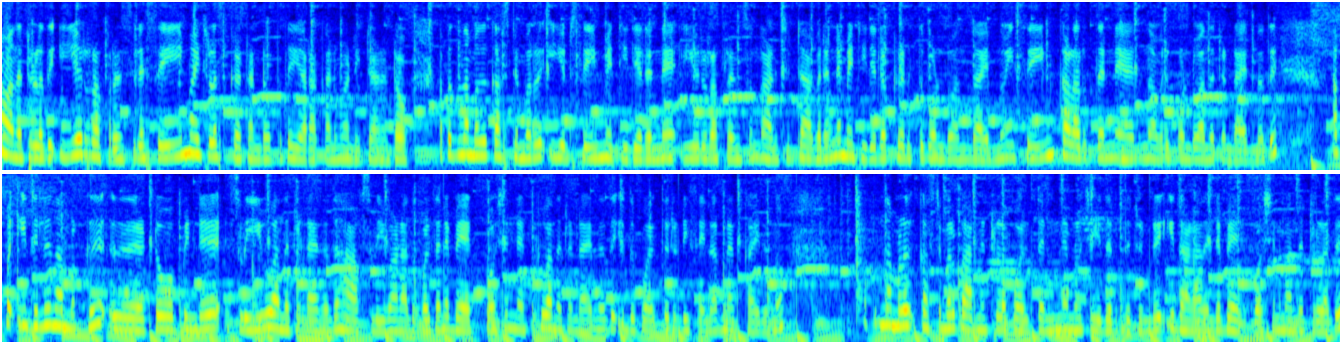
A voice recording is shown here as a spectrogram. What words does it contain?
ഞാൻ വന്നിട്ടുള്ളത്. ഈ ഒരു റെഫറൻസിലെ സെയിം ആയിട്ടുള്ള സ്കേർട്ട് ആൻഡ് ടോപ്പ് തയ്യാറാക്കാൻ വേണ്ടിയിട്ടാണ് കേട്ടോ അപ്പോൾ ഇത് നമുക്ക് കസ്റ്റമർ ഈ ഒരു സെയിം മെറ്റീരിയൽ തന്നെ ഈ ഒരു റെഫറൻസും കാണിച്ചിട്ട് അവർ തന്നെ മെറ്റീരിയലൊക്കെ എടുത്ത് കൊണ്ടുവന്നതായിരുന്നു. ഈ സെയിം കളർ തന്നെയായിരുന്നു അവർ കൊണ്ടുവന്നിട്ടുണ്ടായിരുന്നത്. അപ്പോൾ ഇതിൽ നമുക്ക് ടോപ്പിന്റെ സ്ലീവ് വന്നിട്ടുണ്ടായിരുന്നത് ഹാഫ് സ്ലീവാണ് അതുപോലെ തന്നെ ബാക്ക് പോഷൻ നെക്ക് വന്നിട്ടുണ്ടായിരുന്നത് ഇതുപോലത്തെ ഒരു ഡിസൈനർ നെക്കായിരുന്നു അപ്പം നമ്മൾ കസ്റ്റമർ പറഞ്ഞിട്ടുള്ള പോലെ തന്നെ നമ്മൾ ചെയ്തെടുത്തിട്ടുണ്ട്. ഇതാണ് അതിന്റെ ബാക്ക് പോർഷൻ വന്നിട്ടുള്ളത്.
